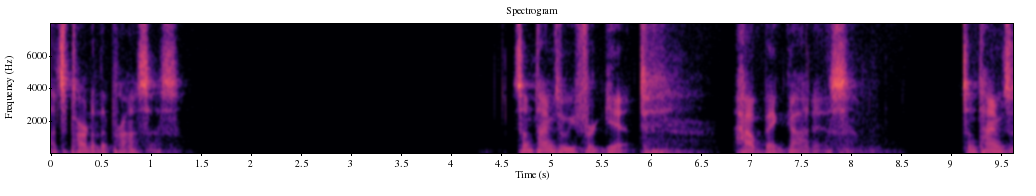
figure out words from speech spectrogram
That's part of the process. Sometimes we forget how big God is. Sometimes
